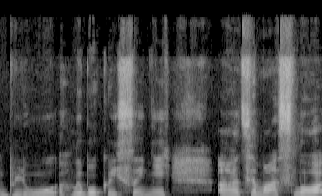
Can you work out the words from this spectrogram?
Blue, глибокий синій. Це масло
